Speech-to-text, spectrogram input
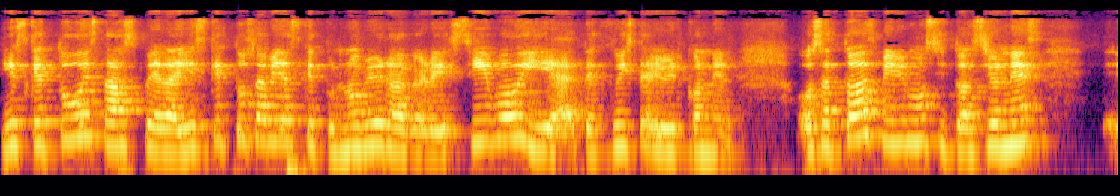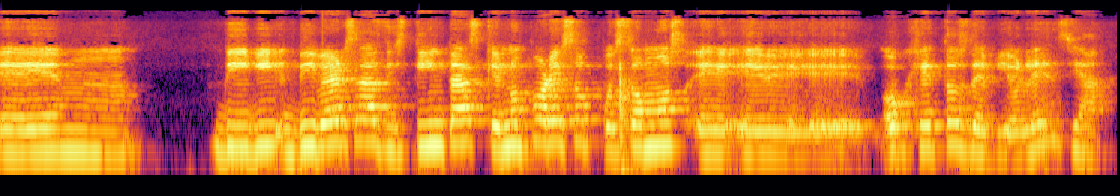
y es que tú estabas peda, y es que tú sabías que tu novio era agresivo y te fuiste a vivir con él. O sea, todas vivimos situaciones em, diversas, distintas, que no por eso pues somos eh, eh, objetos de violencia.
